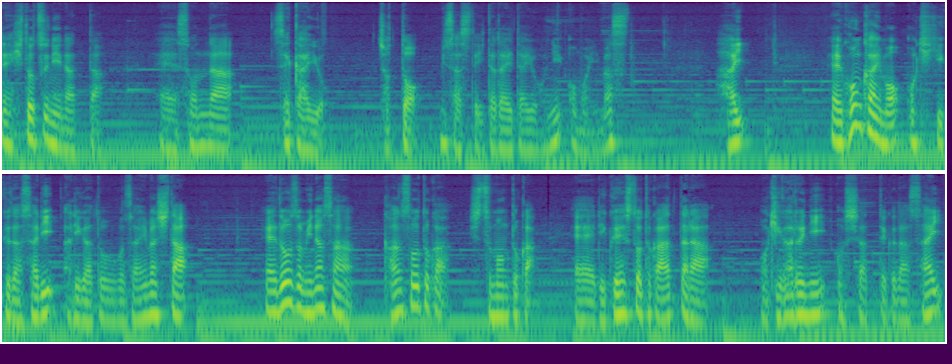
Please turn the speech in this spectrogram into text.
ね、一つになった、えー、そんな世界をちょっと見させていただいたように思います。はい、えー、今回もお聴きくださりありがとうございました。えー、どうぞ皆さん感想とか質問とか、えリクエストとかあったらお気軽におっしゃってください。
